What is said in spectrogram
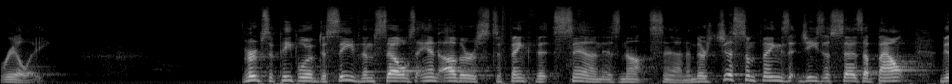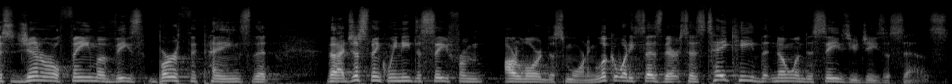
Really. Groups of people who have deceived themselves and others to think that sin is not sin. And there's just some things that Jesus says about this general theme of these birth pains that, that I just think we need to see from our Lord this morning. Look at what he says there. It says, Take heed that no one deceives you, Jesus says.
